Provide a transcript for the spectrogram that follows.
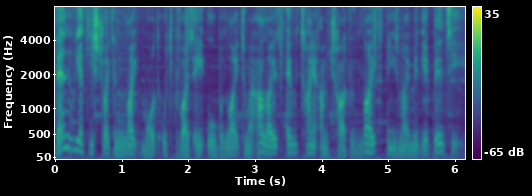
Then we have the Striking Light mod, which provides a Orb of Light to my allies every time I'm charged with light I use my melee ability.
